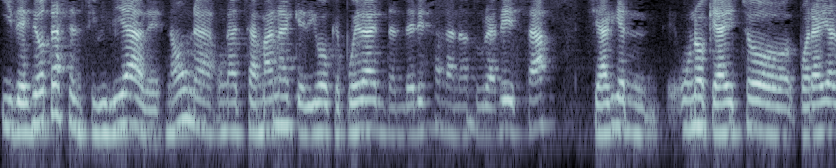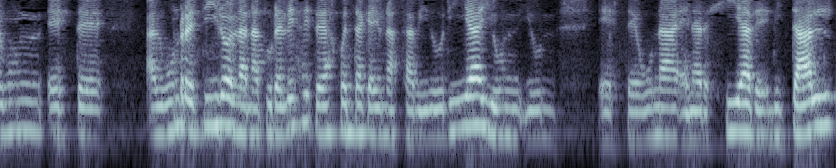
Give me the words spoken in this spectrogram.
y desde otras sensibilidades, ¿no? Una, una chamana que digo que pueda entender eso en la naturaleza, si alguien, uno que ha hecho por ahí algún, este, algún retiro en la naturaleza y te das cuenta que hay una sabiduría y, un, y un, este, una energía de, vital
